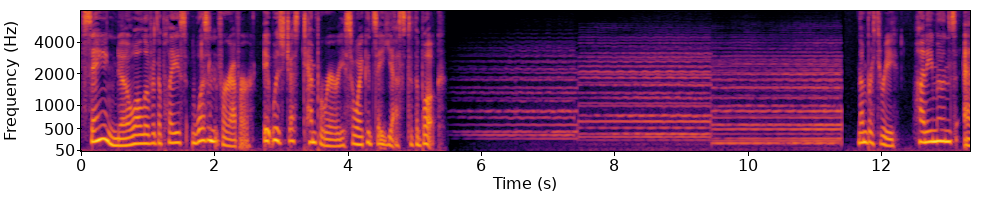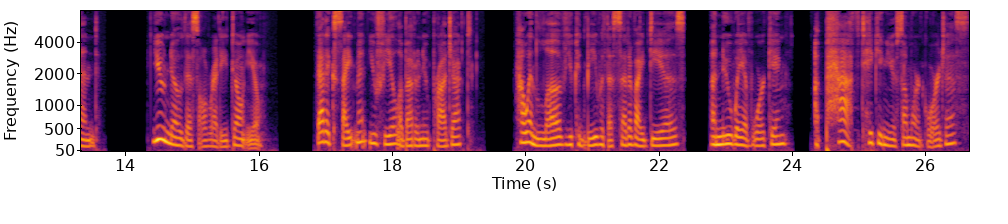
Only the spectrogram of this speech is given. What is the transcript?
saying no all over the place wasn't forever. It was just temporary so I could say yes to the book. Number three, honeymoons end. You know this already, don't you? That excitement you feel about a new project, how in love you can be with a set of ideas, a new way of working, a path taking you somewhere gorgeous,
